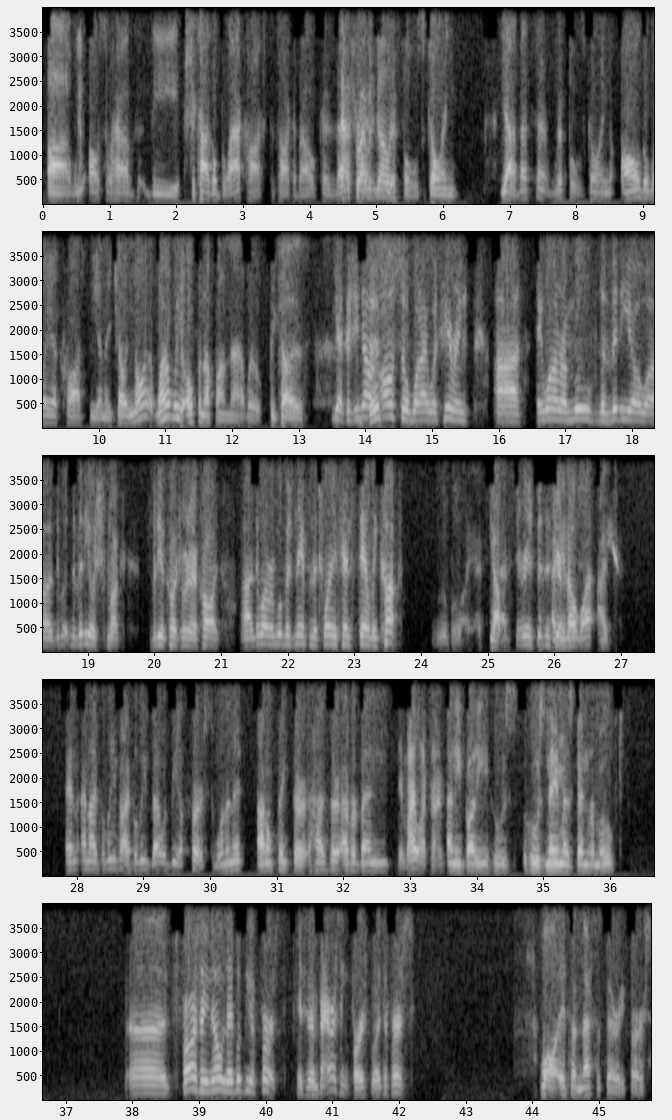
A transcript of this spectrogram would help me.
Uh, we also have the Chicago Blackhawks to talk about because that That's where I was going. ripples going. Yeah, that sent ripples going all the way across the NHL. You know what? Why don't we open up on that, Lou? Because Yeah, because you know This- also what I was hearing, uh, they want to remove the video, uh, the, the video schmuck, video coach, whatever they call it. Uh, they want to remove his name from the 2010 Stanley Cup. Oh boy, that's, Yeah. that's serious business and here, you know folks. what? I and and I believe I believe that would be a first, wouldn't it? I don't think there has there ever been In my lifetime, anybody whose whose name has been removed. uh, as far as I know, that would be a first. It's an embarrassing first, but it's a first. Well, it's a necessary first,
